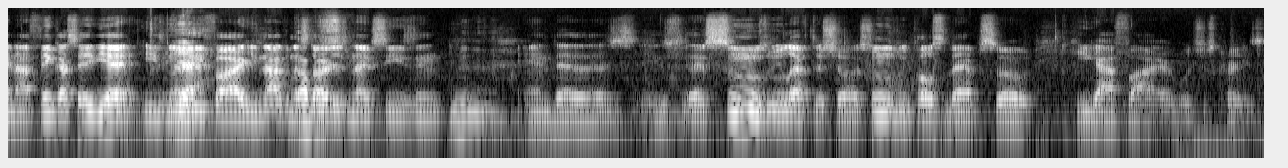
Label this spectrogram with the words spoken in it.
And I think I said, yeah, he's gonna Yeah. be fired. He's not gonna start his next season. Yeah. And uh, as, as, as soon as we left the show, as soon as we posted the episode, he got fired, which is crazy.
